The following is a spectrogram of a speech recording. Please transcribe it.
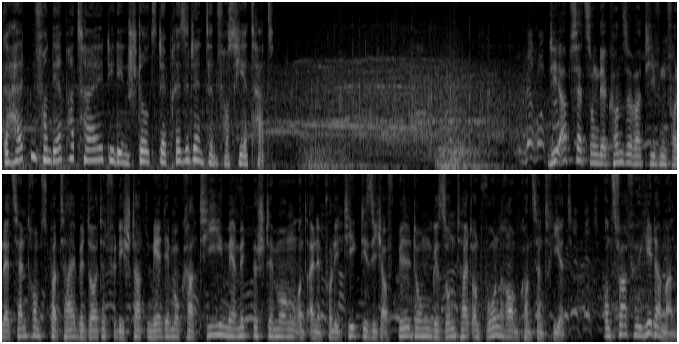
gehalten von der Partei, die den Sturz der Präsidentin forciert hat. Die Absetzung der Konservativen von der Zentrumspartei bedeutet für die Stadt mehr Demokratie, mehr Mitbestimmung und eine Politik, die sich auf Bildung, Gesundheit und Wohnraum konzentriert. Und zwar für jedermann.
